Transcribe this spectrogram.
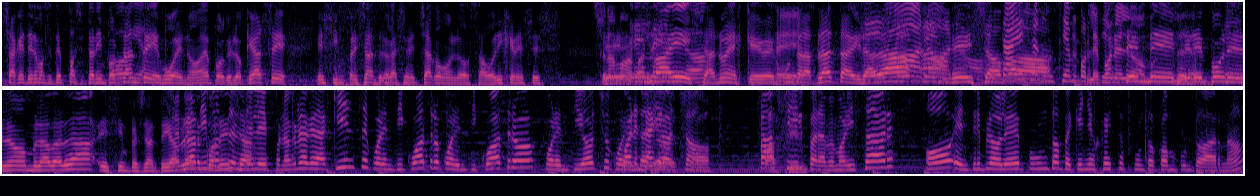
ya que tenemos este espacio tan importante, Obvio. es bueno, ¿eh? porque lo que hace es impresionante, lo que hace en el Chaco con los aborígenes es... Es un amor. y va ella, no es que Sí, junta la sí. plata y la Sí, da, sí, no, no. ella Está va, ella en un 100%. Le pone el se hombro. mete, Sí. le pone el nombre, la verdad es impresionante. Y hablar con el ella... teléfono, creo que era 15 44 44 48 48. 48. Fácil, Fácil. para memorizar o en www.pequeñosgestos.com.ar, ¿no?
